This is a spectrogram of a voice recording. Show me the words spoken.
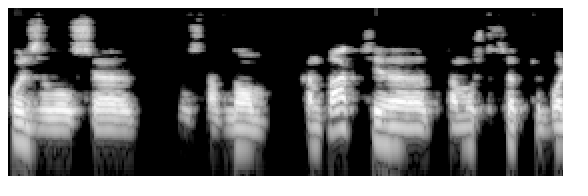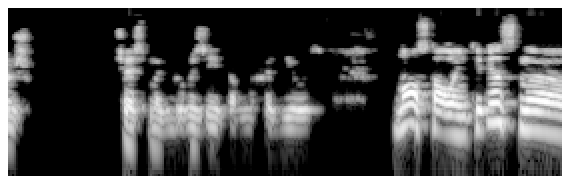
Пользовался в основном ВКонтакте, потому что все-таки больше часть моих друзей там находилась. Но стало интересно,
